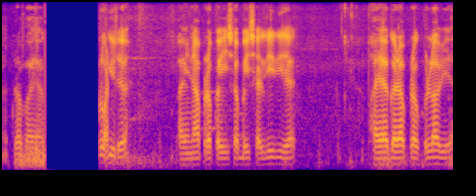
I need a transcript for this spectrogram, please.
આપણા ભાઈ છે. ભાઈને આપણે પૈસા પૈસા દીધી છે. ભાઈ આગળ આપણે ખોલાવીએ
